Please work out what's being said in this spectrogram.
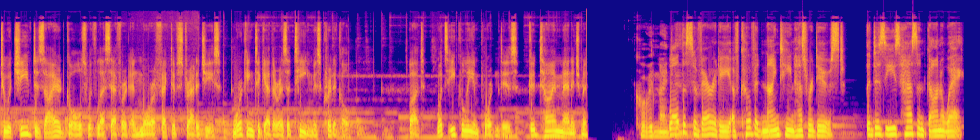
To achieve desired goals with less effort and more effective strategies, working together as a team is critical. But, what's equally important is good time management. covid-19 While the severity of COVID 19 has reduced, the disease hasn't gone away.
